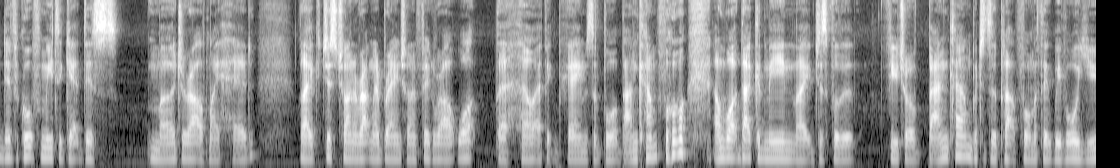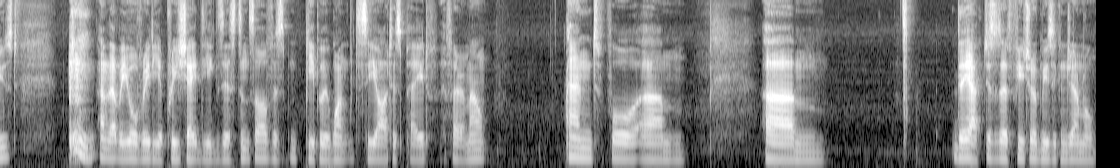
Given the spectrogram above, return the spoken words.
difficult for me to get this merger out of my head. Like just trying to rack my brain, trying to figure out what the hell Epic Games have bought Bandcamp for, and what that could mean, like just for the future of Bandcamp, which is a platform I think we've all used and that we all really appreciate the existence of as people who want to see artists paid a fair amount. And for um, um, the, yeah, just the future of music in general,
